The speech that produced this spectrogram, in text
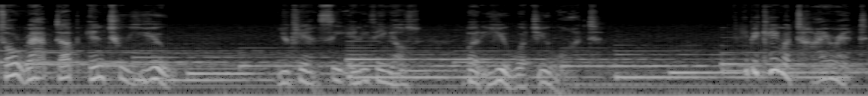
so wrapped up into you, you can't see anything else but you, what you want. He became a tyrant.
